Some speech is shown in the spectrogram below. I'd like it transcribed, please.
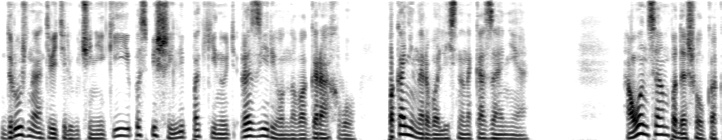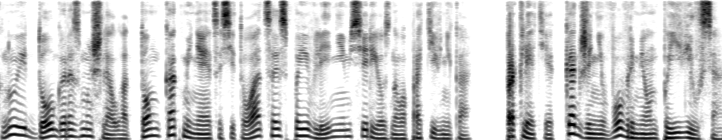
Дружно ответили ученики и поспешили покинуть разъяренного Грахву, пока не нарвались на наказание. А он сам подошел к окну и долго размышлял о том, как меняется ситуация с появлением серьезного противника. Проклятие, как же не вовремя он появился.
